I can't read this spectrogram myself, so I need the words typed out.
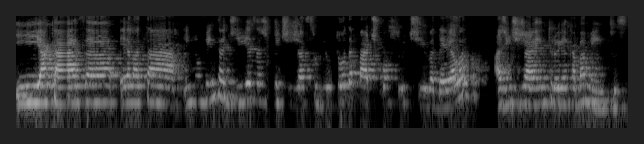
E a casa, ela está em 90 dias, a gente já subiu toda a parte construtiva dela, a gente já entrou em acabamentos.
